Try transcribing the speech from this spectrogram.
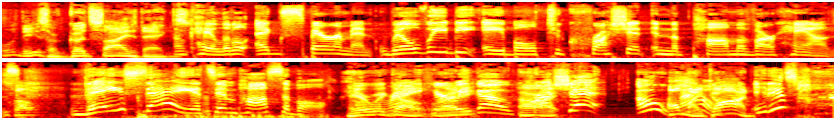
Ooh, these are good sized eggs. Okay, a little egg experiment. Will we be able to crush it in the palm of our hands? So- they say it's impossible. Here we go. here Ready? we go. Crush right. it. Oh, Oh, my. God. It is. Hard.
